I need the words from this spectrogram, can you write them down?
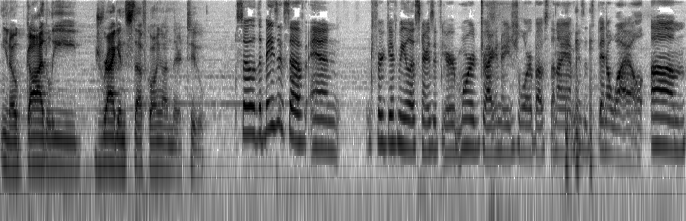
you know, godly dragon stuff going on there too. So the basic stuff, and forgive me, listeners, if you're more Dragon Age lore buffs than I am, because it's been a while. Um,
